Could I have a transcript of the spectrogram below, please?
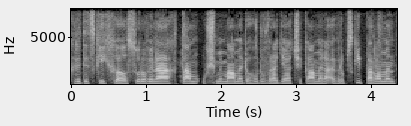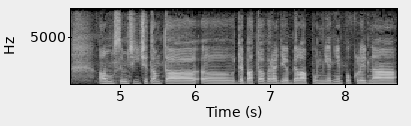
kritických eh, surovinách, tam už my máme dohodu v radě a čekáme na Evropský parlament, ale musím říct, že tam ta eh, debata v radě byla poměrně poklidná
